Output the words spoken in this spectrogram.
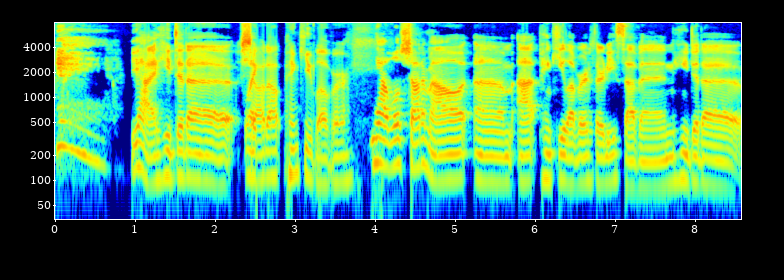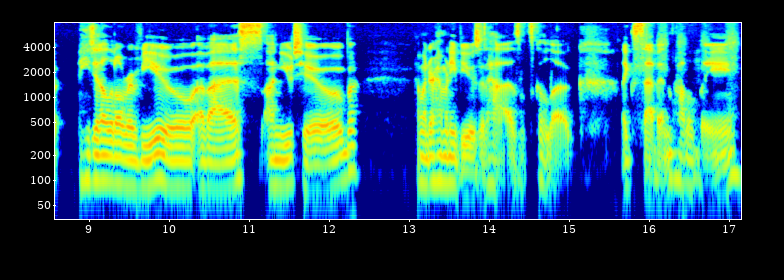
yeah, he did a like Shout out Pinky Lover. Yeah, we'll shout him out um, at Pinky Lover thirty seven. He did a he did a little review of us on YouTube. I wonder how many views it has. Let's go look. Like seven, probably.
